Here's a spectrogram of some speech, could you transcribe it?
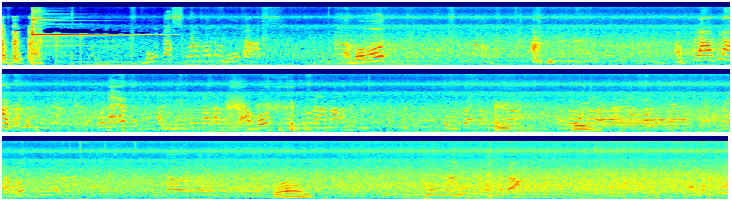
abot na. Butas ko ano, butas. Abot. Apla-apla. Na, andito na kami sa abot. Wala na, punta kami na. Ano abot? Wow. Kung ano, wala mo daw? Ay, dito.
